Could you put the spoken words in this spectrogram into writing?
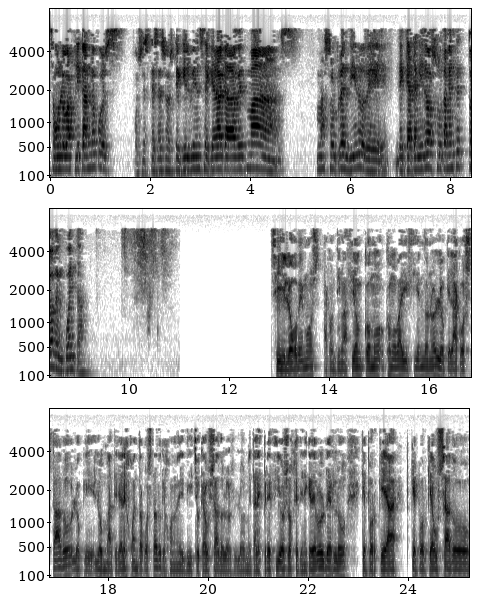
según lo va explicando, pues, pues es que es eso, es que Gilvin se queda cada vez más, más sorprendido de, de que ha tenido absolutamente todo en cuenta. Sí, luego vemos a continuación cómo, cómo va diciéndonos lo que le ha costado, lo que, los materiales cuánto ha costado, que Juan ha dicho que ha usado los, los metales preciosos, que tiene que devolverlo, que por qué ha, que por qué ha usado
